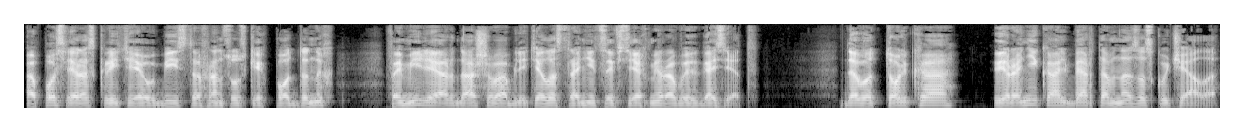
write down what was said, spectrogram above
а после раскрытия убийства французских подданных фамилия Ардашева облетела страницы всех мировых газет. Да вот только Вероника Альбертовна заскучала.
